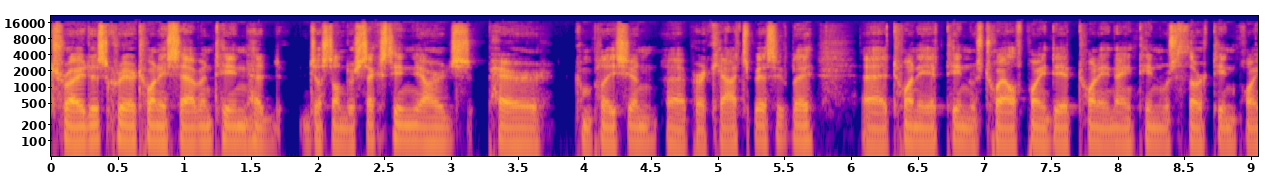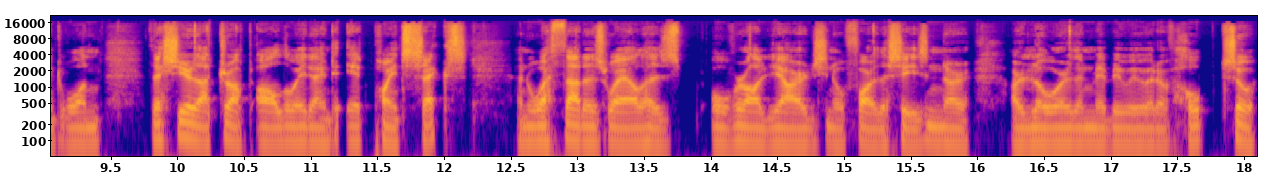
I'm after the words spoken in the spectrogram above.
throughout his career, 2017 had just under 16 yards per completion uh, per catch, basically. Uh, 2018 was 12.8, 2019 was 13.1. This year, that dropped all the way down to 8.6. And with that as well, his overall yards, you know, for the season are are lower than maybe we would have hoped. So,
